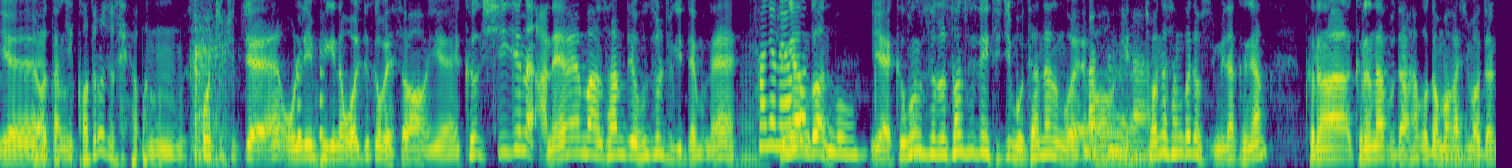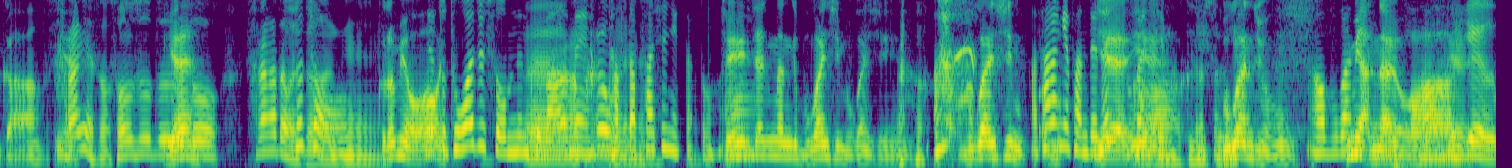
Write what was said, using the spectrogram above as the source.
예, 네, 어떤 같이 거들어 주세요. 음, 스포츠 축제, 올림픽이나 월드컵에서 예, 그 시즌 안에만 사람들이 훈수를 두기 때문에 4년에 한 중요한 번씩 건 뭐. 예, 그 훈수를 선수들이 듣지 못한다는 거예요. 맞습니다. 예, 전혀 상관이 없습니다. 그냥 그러나 그러나 보다 하고 넘어가시면 어떨까? 예. 사랑해서 선수들도 사랑하다 보니까 그렇죠. 예. 그러면 또 도와줄 수 없는 그 네, 마음에 안타까우네. 답답하시니까 또. 제일 아. 짜증나는 게 무관심, 무관심. 무관심. 아, 사랑의 반대는 예, 무관심. 예. 아. 무관중. 아, 무관중. 힘이 안 나요. 아, 예. 이게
